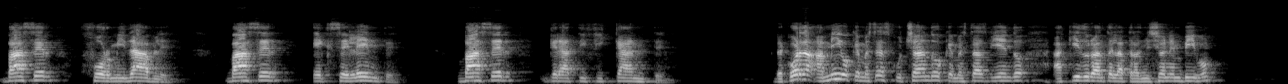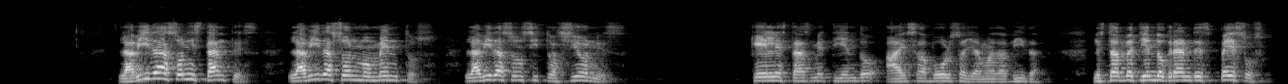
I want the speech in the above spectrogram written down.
va a ser formidable, va a ser excelente, va a ser gratificante. Recuerda, amigo que me estás escuchando, que me estás viendo aquí durante la transmisión en vivo, la vida son instantes, la vida son momentos, la vida son situaciones. ¿Qué le estás metiendo a esa bolsa llamada vida? ¿Le estás metiendo grandes pesos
